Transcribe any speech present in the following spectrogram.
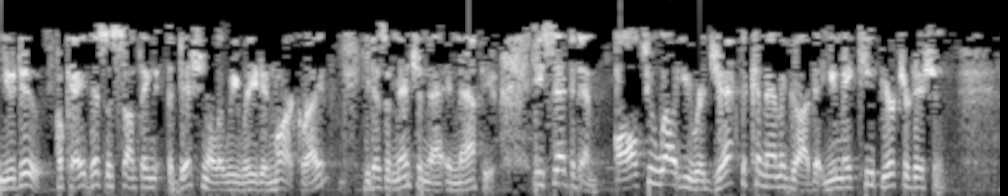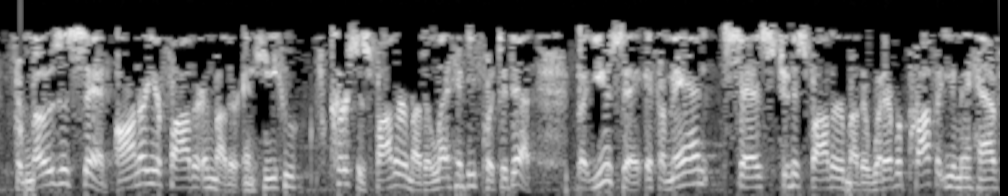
you do. Okay, this is something additional that we read in Mark, right? He doesn't mention that in Matthew. He said to them, All too well you reject the commandment of God that you may keep your tradition. For Moses said, Honor your father and mother, and he who curses father or mother, let him be put to death. But you say, If a man says to his father or mother, Whatever profit you may have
